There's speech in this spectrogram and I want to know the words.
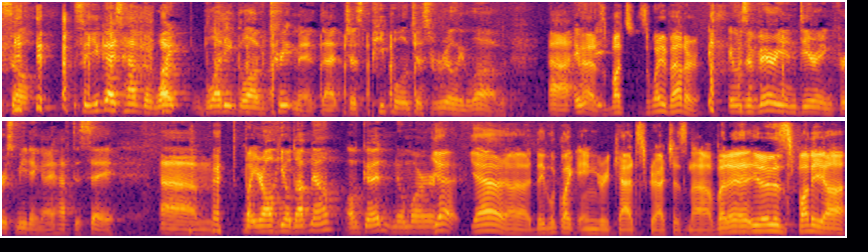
So, so you guys have the white bloody glove treatment that just people just really love. Uh, it, yeah, it's much. It's way better. it, it was a very endearing first meeting, I have to say. Um, but you're all healed up now, all good, no more. Yeah, yeah. Uh, they look like angry cat scratches now. But uh, you know, it's funny. Uh,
